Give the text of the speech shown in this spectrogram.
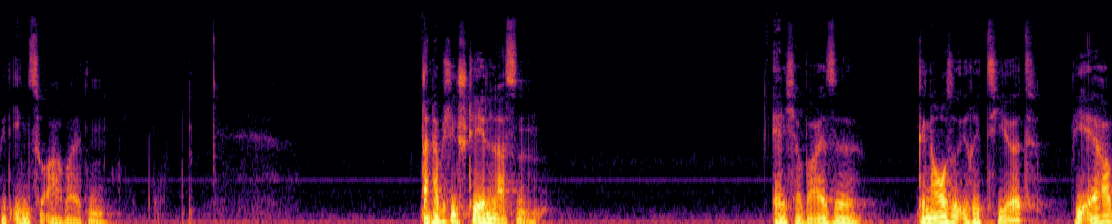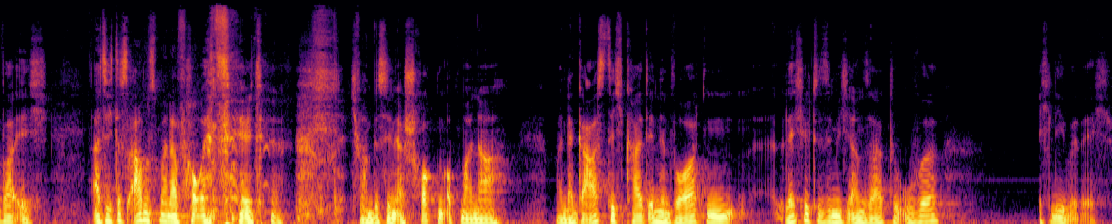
mit ihnen zu arbeiten. Dann habe ich ihn stehen lassen. Ehrlicherweise genauso irritiert wie er war ich. Als ich das abends meiner Frau erzählte, ich war ein bisschen erschrocken ob meiner, meiner Garstigkeit in den Worten, lächelte sie mich an und sagte, Uwe, ich liebe dich.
